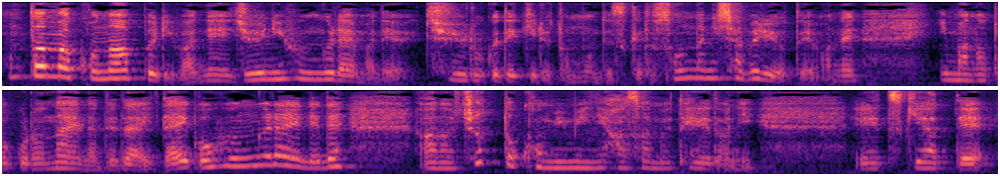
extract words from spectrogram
本当はまあこのアプリはね、12分ぐらいまで収録できると思うんですけど、そんなに喋る予定はね、今のところないので、だいたい5分ぐらいでね、あの、ちょっと小耳に挟む程度に、えー、付き合って、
